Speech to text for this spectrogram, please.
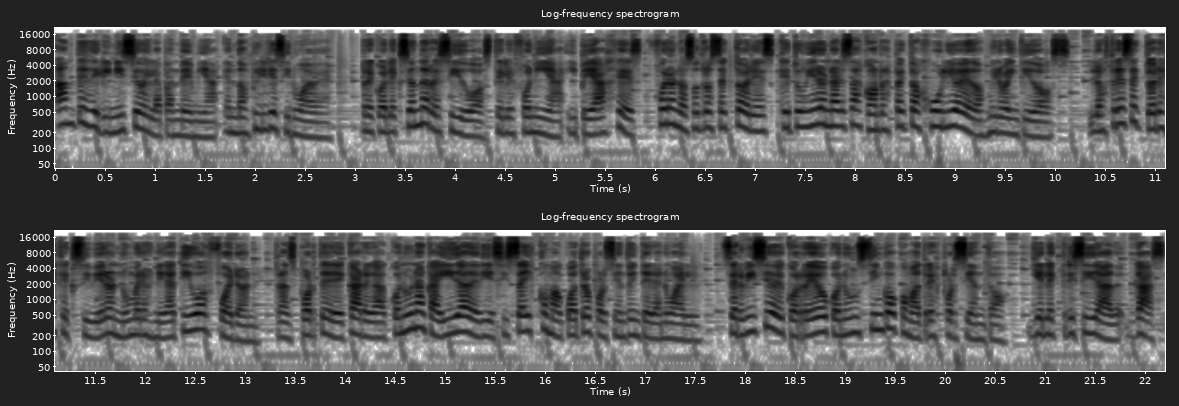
antes del inicio de la pandemia, en 2019. Recolección de residuos, telefonía y peajes fueron los otros sectores que tuvieron alzas con respecto a julio de 2022. Los tres sectores que exhibieron números negativos fueron transporte de carga con una caída de 16,4% interanual, servicio de correo con un 5,3% y electricidad, gas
